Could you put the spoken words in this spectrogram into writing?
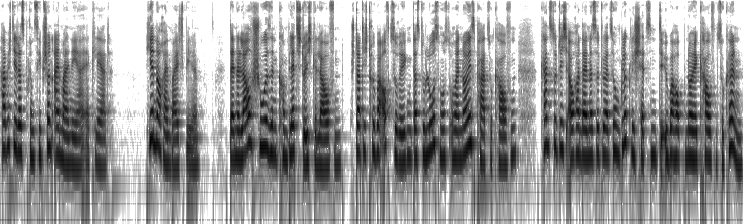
habe ich dir das Prinzip schon einmal näher erklärt. Hier noch ein Beispiel. Deine Laufschuhe sind komplett durchgelaufen. Statt dich darüber aufzuregen, dass du los musst, um ein neues Paar zu kaufen, kannst du dich auch an deiner Situation glücklich schätzen, dir überhaupt neue kaufen zu können.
